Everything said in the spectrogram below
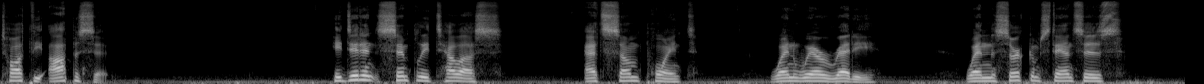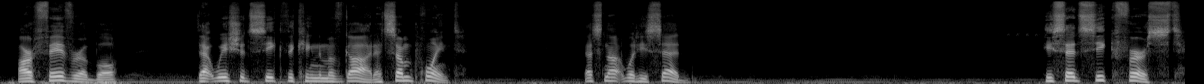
taught the opposite. He didn't simply tell us at some point when we're ready, when the circumstances are favorable, that we should seek the kingdom of God. At some point. That's not what he said. He said, Seek first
